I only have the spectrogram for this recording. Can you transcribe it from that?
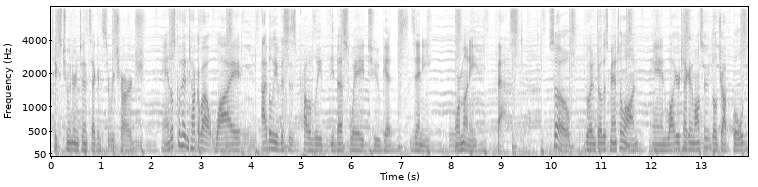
Takes 210 seconds to recharge. And let's go ahead and talk about why I believe this is probably the best way to get Zenny or money fast. So you go ahead and throw this mantle on, and while you're attacking the monster, they'll drop gold,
